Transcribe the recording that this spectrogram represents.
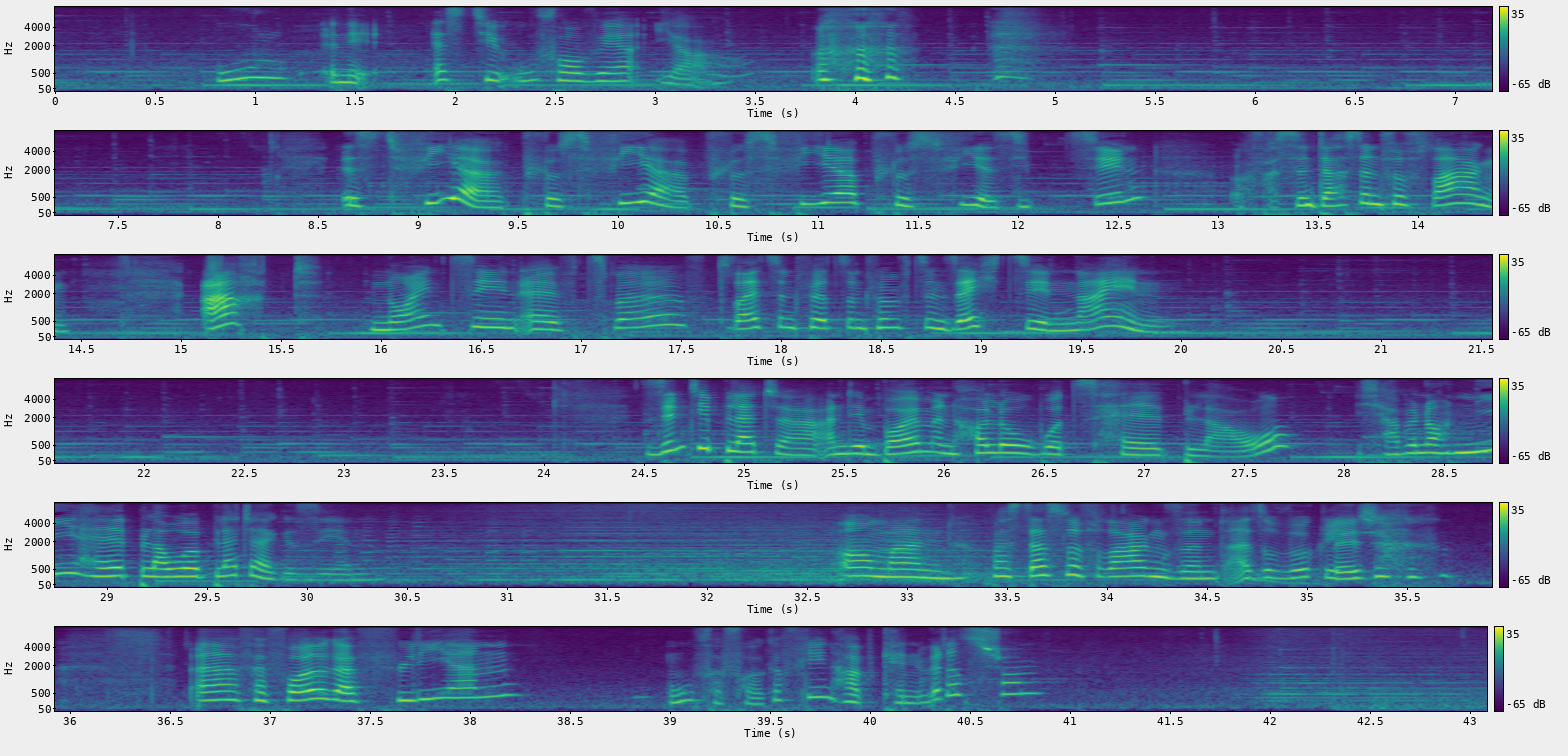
U, äh, nee, S-T-U-V-W, ja. Ist 4 plus 4 plus 4 plus 4 17? was sind das denn für Fragen? 8, 19, 11, 12, 13, 14, 15, 16. Nein. Sind die Blätter an den Bäumen in Hollowwoods hellblau? Ich habe noch nie hellblaue Blätter gesehen. Oh Mann, was das für Fragen sind. Also wirklich. äh, Verfolger fliehen. Oh, Verfolger fliehen? Hab, kennen wir das schon?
